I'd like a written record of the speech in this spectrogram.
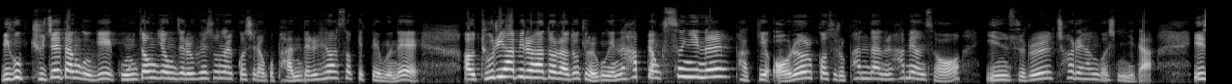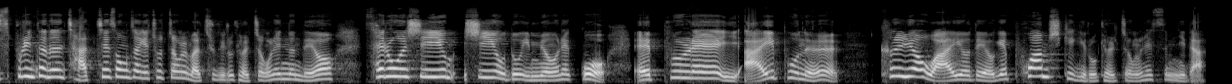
미국 규제 당국이 공정 경제를 훼손할 것이라고 반대를 해왔었기 때문에 어, 둘이 합의를 하더라도 결국에는 합병 승인을 받기 어려울 것으로 판단을 하면서 인수를 철회한 것입니다. 이 스프린트는 자체 성장에 초점을 맞추기로 결정을 했는데요. 새로운 CEO도 임명을 했고 애플 애플의 이 아이폰을 클리어 와이어 대역에 포함시키기로 결정을 했습니다.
